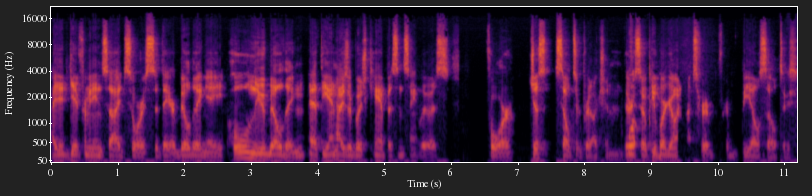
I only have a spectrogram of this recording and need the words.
I did get from an inside source that they are building a whole new building at the Anheuser Busch campus in St. Louis for just seltzer production. There, Well- so people are going nuts for for BL seltzers.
